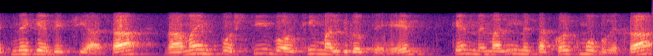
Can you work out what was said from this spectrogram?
את נגב יציאתה, והמים פושטים והולכים על גדותיהם, כן, ממלאים את הכל כמו בריכה,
